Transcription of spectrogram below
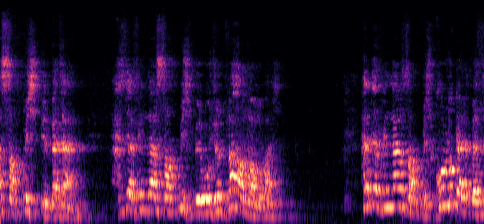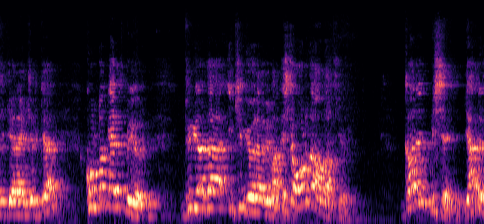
sapmış bir beden, hedefinden sapmış bir vücut ne anlamı var? Hedefinden sapmış, kulluk etmesi gerekirken kulluk etmiyor. Dünyada iki görevi var. İşte orada anlatıyor. Garip bir şey. Yani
